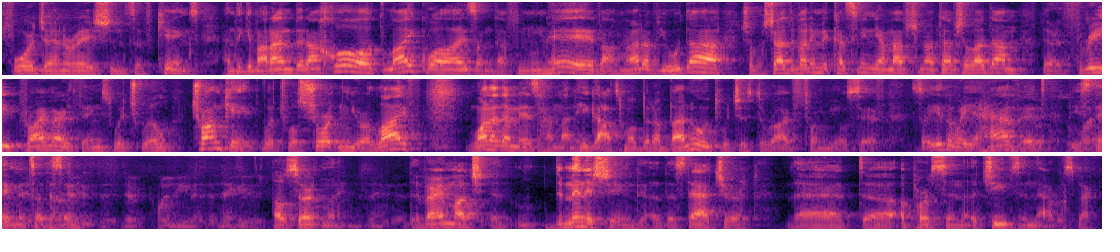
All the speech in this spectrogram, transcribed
four generations of kings. And the Gemara in Berachot, likewise, on Daf Nunhe, Amar of Yehuda, Shalosha Devarim Yamav Shnatav Shel Adam. There are three primary things which will truncate, which will shorten your life. One of them is Hamanhig Atzmo Berabbanut, which is derived from Yosef. So either way you have it, so, so these statements are the same. They're pointing it as a negative. Oh, certainly. They're very much uh, diminishing uh, the stature that uh, a person achieves in that respect.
